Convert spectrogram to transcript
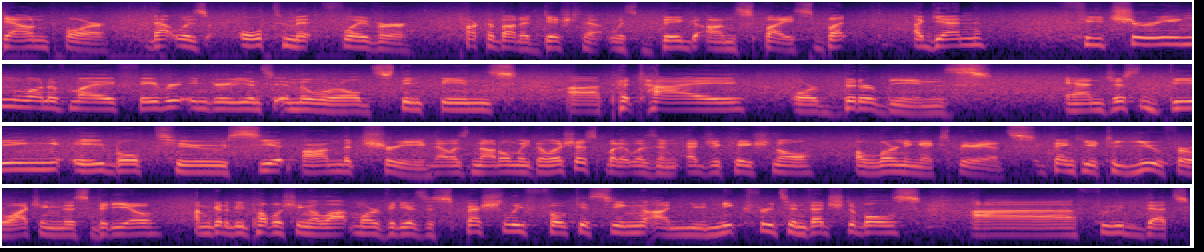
downpour. That was ultimate flavor. Talk about a dish that was big on spice. But again, featuring one of my favorite ingredients in the world, stink beans, uh, petai, or bitter beans and just being able to see it on the tree. That was not only delicious, but it was an educational, a learning experience. Thank you to you for watching this video. I'm gonna be publishing a lot more videos, especially focusing on unique fruits and vegetables, uh, food that's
